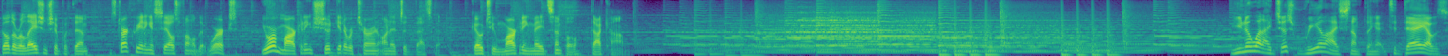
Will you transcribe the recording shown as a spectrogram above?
build a relationship with them, and start creating a sales funnel that works. Your marketing should get a return on its investment. Go to marketingmadesimple.com. You know what? I just realized something today. I was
